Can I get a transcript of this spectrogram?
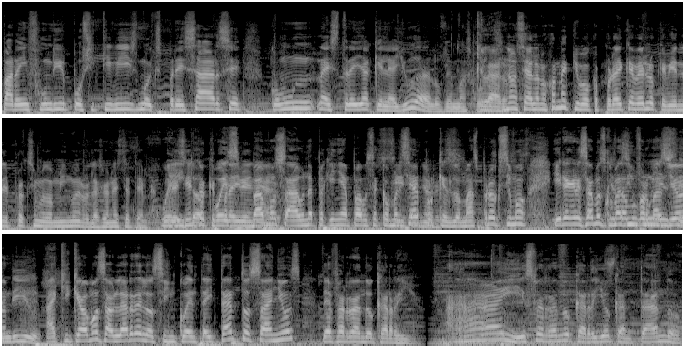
para infundir positivismo, expresarse como una estrella que le ayuda a los demás. Claro. No sé, a lo mejor me equivoco, pero hay que ver lo que viene el próximo domingo en relación a este tema. siento que pues vamos a una pequeña pausa comercial porque es lo más próximo y regresamos con más información aquí que vamos a hablar de los cincuenta y tantos años de Fernando Carrillo. Ay, es Fernando Carrillo cantando.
